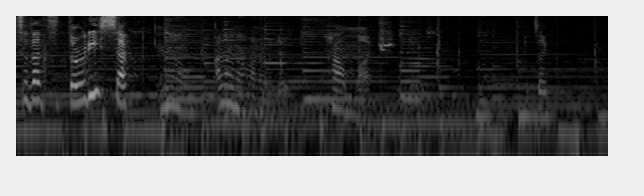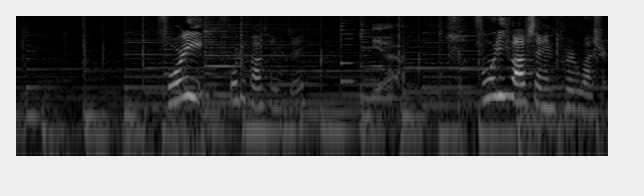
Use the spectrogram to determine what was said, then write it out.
So that's 30 sec no i don't know how to do how much it is. It's like 40 45 seconds right? Yeah. 45 seconds per question.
